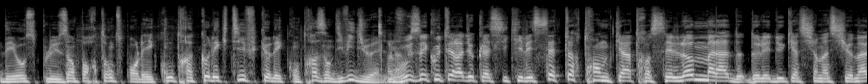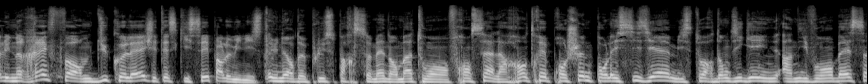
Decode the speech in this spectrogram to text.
Des hausses plus importantes pour les contrats collectifs que les contrats individuels. Vous écoutez Radio Classique, il est 7h34. C'est l'homme malade de l'éducation nationale. Une réforme du collège est esquissée par le ministre. Une heure de plus par semaine en maths ou en français à la rentrée prochaine pour les sixièmes, histoire d'endiguer un niveau en baisse.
